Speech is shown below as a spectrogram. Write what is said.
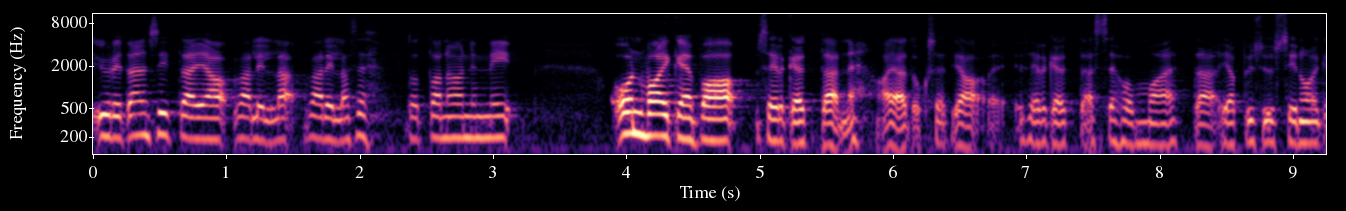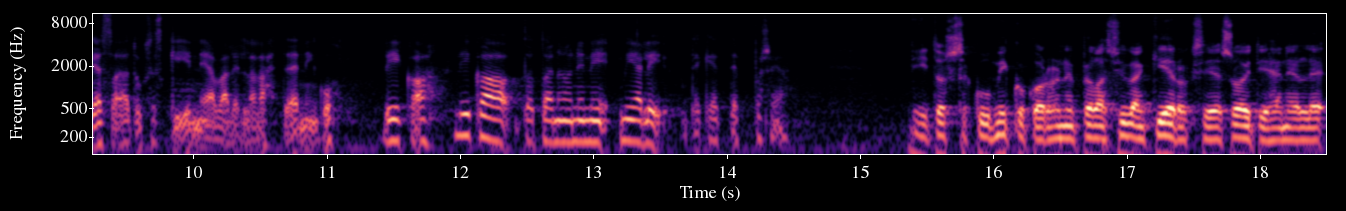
yritän sitä ja välillä, välillä se tota noin, niin, niin on vaikeampaa selkeyttää ne ajatukset ja selkeyttää se homma että, ja pysyä siinä oikeassa ajatuksessa kiinni ja välillä lähtee niin kuin liikaa, liikaa tota noin, niin mieli tekee tepposia. Niin tuossa kun Mikko Korhonen pelasi hyvän kierroksen ja soiti hänelle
